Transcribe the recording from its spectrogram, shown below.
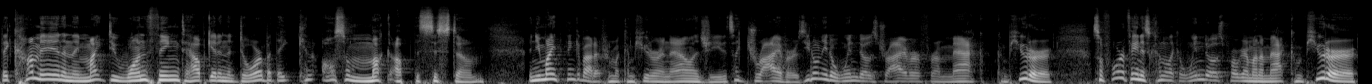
They come in and they might do one thing to help get in the door, but they can also muck up the system. And you might think about it from a computer analogy. It's like drivers. You don't need a Windows driver for a Mac computer. Sulforaphane is kind of like a Windows program on a Mac computer.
